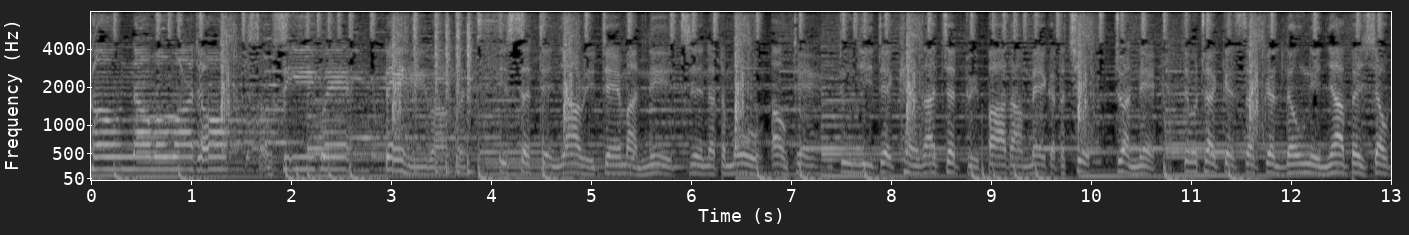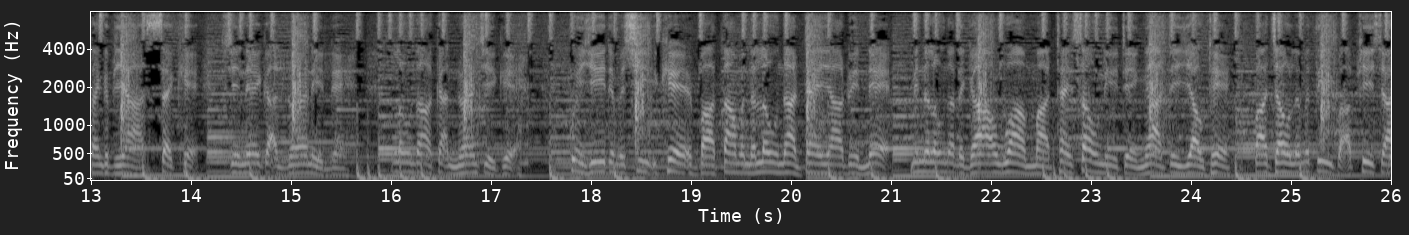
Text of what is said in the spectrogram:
home number 1တော့စောင့်စီခွဲပေးပါခွဲအစ်ဆက်တဲ့ညရီတဲမှာနေကျင်တဲ့တမိုးအောက်ထဲတူညီတဲ့ခံစားချက်တွေပါတာမဲ့ကတချို့တွက်နဲ့တမထွက်ကစက်ကလုံးနေညဘက်ရောက်တိုင်းကပြာဆက်ခဲ့ရှင်တွေကလွမ်းနေလဲ လုံးသားကနွမ်းကြည့်ခဲ့ ခွင့်ရေးတယ်မရှိခဲ့ပါတာမနှလုံးသားတန်ရာတွေနဲ့မင်းနှလုံးသားတကားအဝမှာထိုင်ဆောင်နေတဲ့ငါတယောက်တည်းဘာကြောင့်လဲမသိပါအဖြေရှာ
